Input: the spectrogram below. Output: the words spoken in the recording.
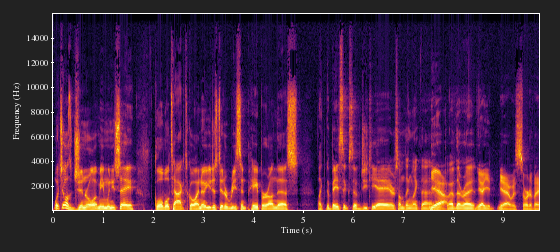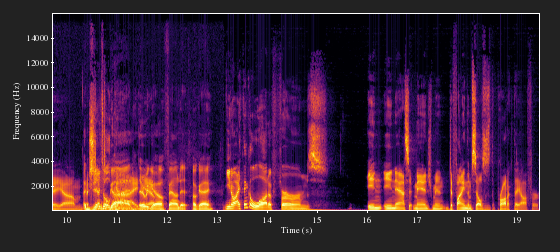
what's y'all's general? I mean, when you say global tactical, I know you just did a recent paper on this, like the basics of GTA or something like that. Yeah. Do I have that right? Yeah, you, yeah, it was sort of a um, A, gentle, guide. There we go. Found it. Okay. You know, I think a lot of firms in in asset management define themselves as the product they offer,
